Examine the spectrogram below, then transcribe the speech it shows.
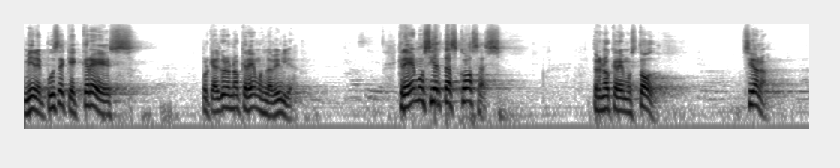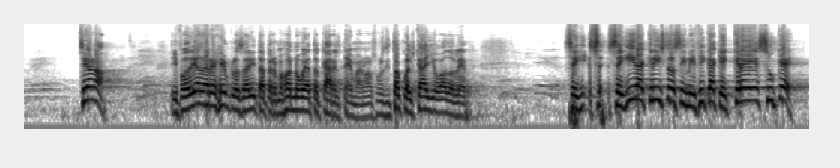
Mire, puse que crees, porque algunos no creemos la Biblia. Creemos ciertas cosas, pero no creemos todo. ¿Sí o no? ¿Sí o no? Y podría dar ejemplos ahorita, pero mejor no voy a tocar el tema, ¿no? Si toco el callo va a doler. Seguir a Cristo significa que cree su qué?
